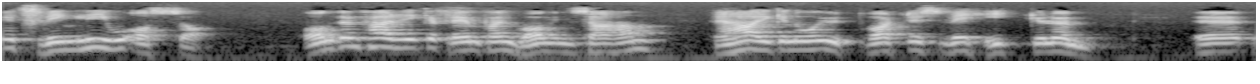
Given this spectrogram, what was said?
et svingli jo også. Ånden farer ikke frem på en vogn, sa han. Den har ikke noe utvortes vehikulum. Eh,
